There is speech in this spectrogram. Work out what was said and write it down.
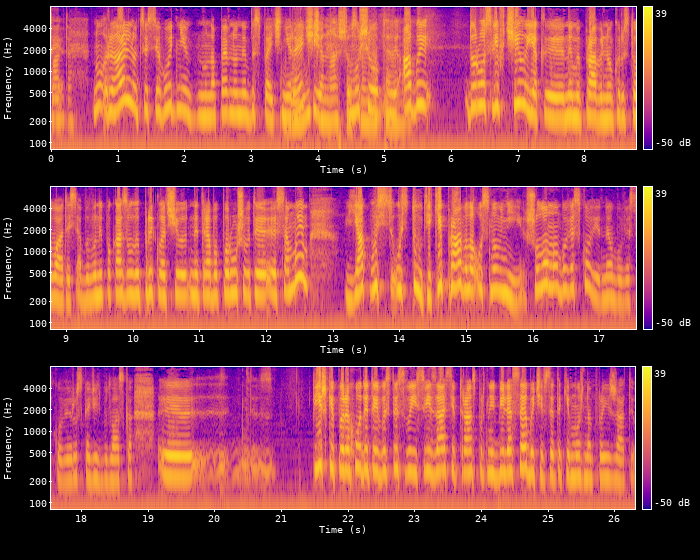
Самокати. Ну реально це сьогодні, ну напевно, небезпечні болюча речі, наша тому що тема. аби. Дорослі вчили, як е, ними правильно користуватись, аби вони показували приклад, що не треба порушувати е, самим. Як ось ось тут, які правила основні? Шолом обов'язкові, не обов'язкові. Розкажіть, будь ласка, Е, пішки переходити і вести свій, свій засіб транспортний біля себе, чи все-таки можна проїжджати?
